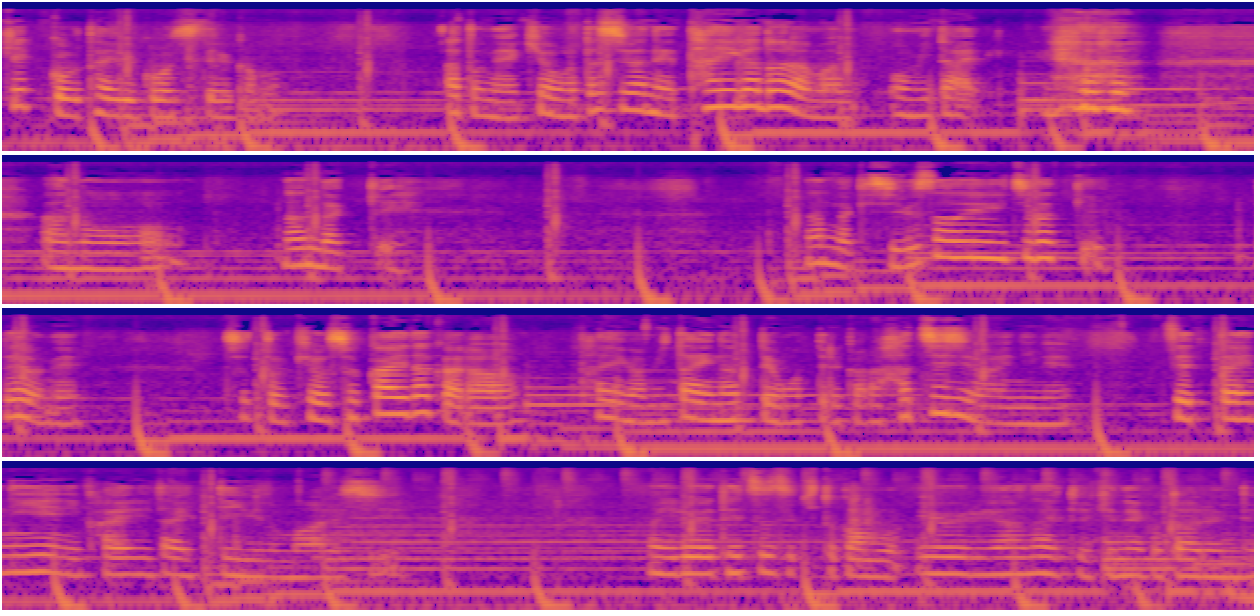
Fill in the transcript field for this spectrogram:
結構体力落ちてるかも。あとね今日私はね大河ドラマを見たい。あのなんだっけ。なんだっけ渋沢栄一だっけ。だよね。ちょっと今日初回だから大河見たいなって思ってるから8時前にね絶対に家に帰りたいっていうのもあるし。まあ、いろいろ手続きとかもいろいろやらないといけないことあるんで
